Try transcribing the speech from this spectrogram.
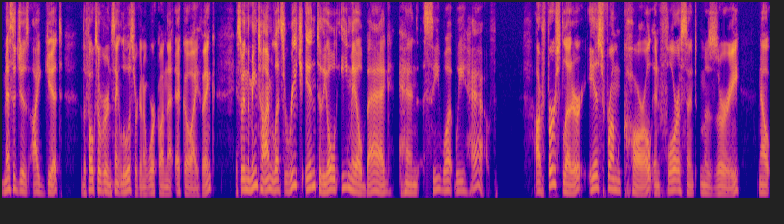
messages I get. The folks over in St. Louis are going to work on that echo, I think. So in the meantime, let's reach into the old email bag and see what we have. Our first letter is from Carl in Florissant, Missouri. Now,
